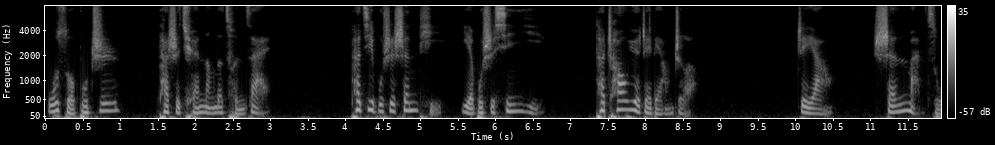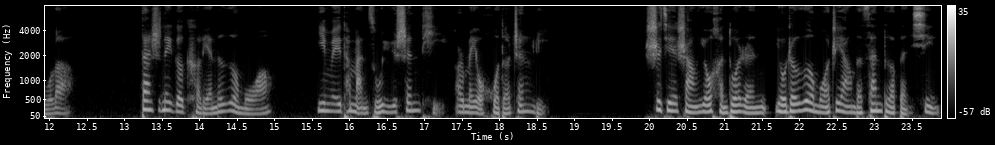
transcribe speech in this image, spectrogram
无所不知。它是全能的存在。它既不是身体，也不是心意。它超越这两者。这样，神满足了。但是那个可怜的恶魔，因为他满足于身体，而没有获得真理。世界上有很多人有着恶魔这样的三德本性。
